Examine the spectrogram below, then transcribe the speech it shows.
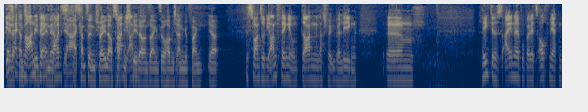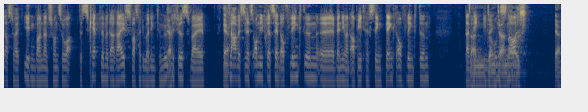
Ey, ist halt immer anfängt, eine, aber das, ja, das, kannst du in den Trailer packen später und sagen, so habe ich angefangen, ja. Das waren so die Anfänge und dann lass mal überlegen. Ähm, LinkedIn ist eine, wobei wir jetzt auch merken, dass du halt irgendwann dann schon so das Cap-Limit erreichst, was halt über LinkedIn möglich ja. ist, weil ja. klar, wir sind jetzt omnipräsent auf LinkedIn, äh, wenn jemand AB-Testing denkt auf LinkedIn, dann, dann denkt über uns nach. Euch. Ja.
